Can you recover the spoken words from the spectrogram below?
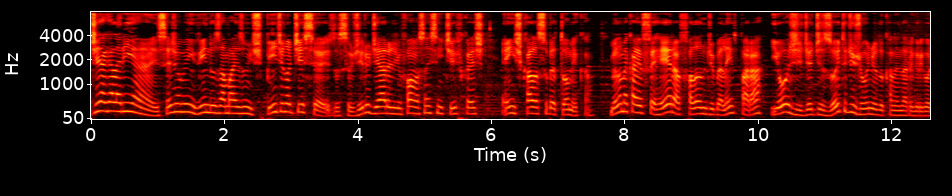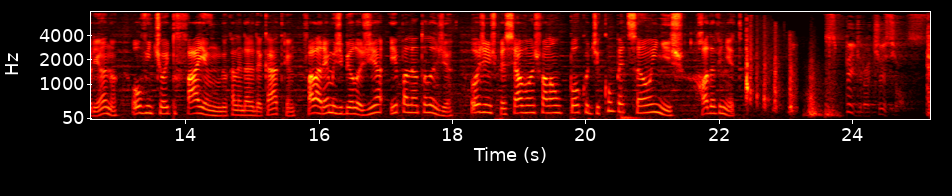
dia, galerinha! E sejam bem-vindos a mais um Spin de Notícias, o seu giro diário de informações científicas em escala subatômica. Meu nome é Caio Ferreira, falando de Belém do Pará, e hoje, dia 18 de junho do calendário gregoriano, ou 28 Faian do calendário Decatrian, falaremos de biologia e paleontologia. Hoje, em especial, vamos falar um pouco de competição e nicho. Roda a vinheta. Speed Notícias.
